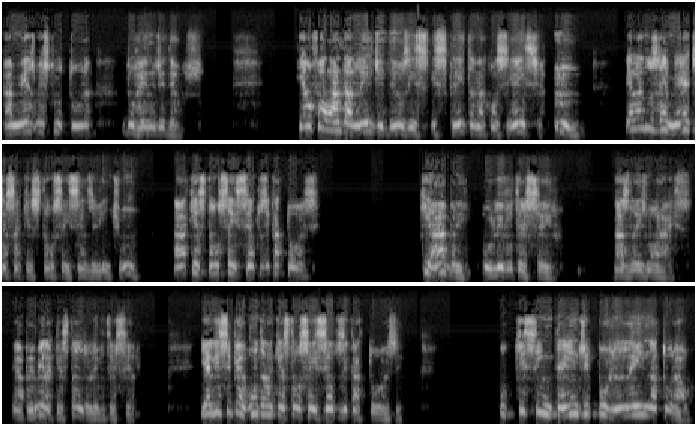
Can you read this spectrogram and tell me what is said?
A mesma estrutura do reino de Deus. E ao falar da lei de Deus escrita na consciência, ela nos remete essa questão 621 à questão 614, que abre o livro terceiro. das leis morais? É a primeira questão do livro terceiro. E ali se pergunta na questão 614: o que se entende por lei natural?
